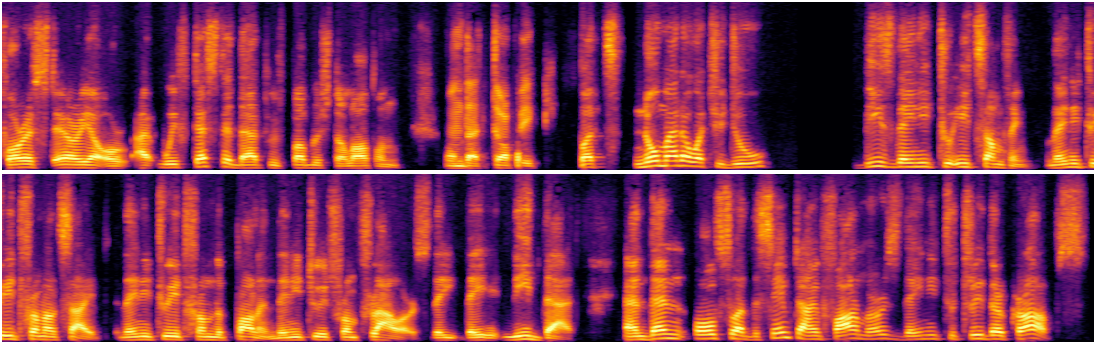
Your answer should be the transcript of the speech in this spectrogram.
forest area. Or uh, we've tested that. We've published a lot on on that topic. But no matter what you do, bees they need to eat something they need to eat from outside they need to eat from the pollen they need to eat from flowers they they need that and then also at the same time farmers they need to treat their crops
